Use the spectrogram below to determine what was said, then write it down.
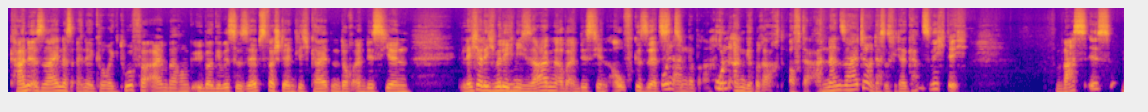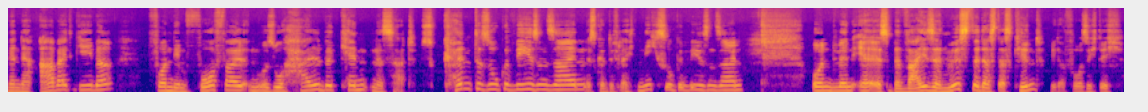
kann es sein, dass eine Korrekturvereinbarung über gewisse Selbstverständlichkeiten doch ein bisschen lächerlich will ich nicht sagen, aber ein bisschen aufgesetzt. Unangebracht. Unangebracht. Auf der anderen Seite, und das ist wieder ganz wichtig, was ist, wenn der Arbeitgeber von dem Vorfall nur so halbe Kenntnis hat. Es könnte so gewesen sein, es könnte vielleicht nicht so gewesen sein. Und wenn er es beweisen müsste, dass das Kind, wieder vorsichtig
